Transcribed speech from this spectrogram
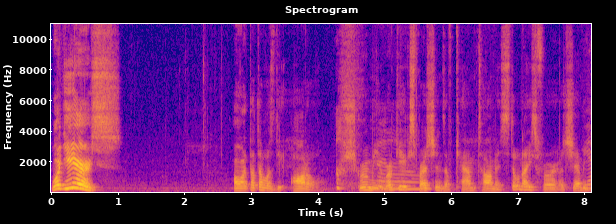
What years? Oh, I thought that was the auto. Oh, Screw me. Rookie expressions of Cam Thomas. Still nice for Hashemi. Yeah.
